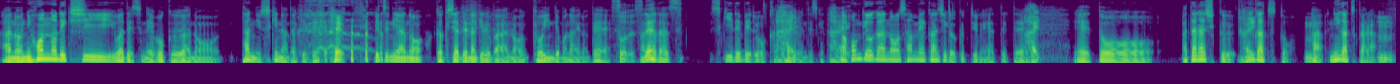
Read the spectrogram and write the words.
あの日本の歴史はですね僕あの単に好きなだけで 別にあの学者でなければあの教員でもないので、そうですね。まあただススキーレベルを語ってるんですけど、はい。まあ、本業があの三名監視学っていうのをやってて、はい、えっ、と新しくはい。2月と、うん。あ2月から、うん、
